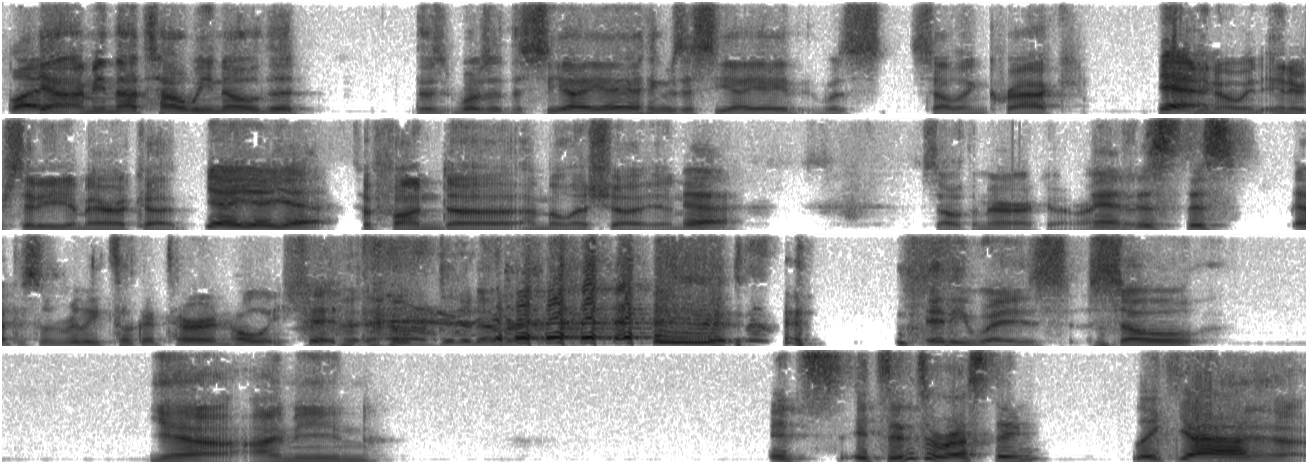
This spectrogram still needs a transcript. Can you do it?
But yeah i mean that's how we know that this was it the cia i think it was the cia that was selling crack yeah, you know in inner city america yeah, yeah, yeah, to fund uh, a militia in yeah. south america right Man, That's- this this episode really took a turn. Holy shit! did it ever anyways so yeah i mean it's it's interesting. Like, yeah, yeah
